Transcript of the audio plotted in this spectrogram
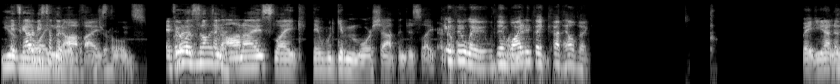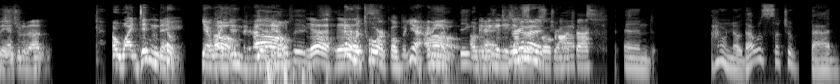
you It's have gotta no be something off ice, holds. If But it was have no something on ice, like they would give him more shot than just like. Okay, then wait. Then why year. didn't they cut Helvig? Wait, do you not know the answer to that? Oh, why didn't they? No. Yeah, why Oh, didn't they? oh. That's Helvig- Yeah, yeah. kind of rhetorical, but yeah, I mean, Oh, they, okay. Maybe he's They're gonna- a contract. and I don't know. That was such a bad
